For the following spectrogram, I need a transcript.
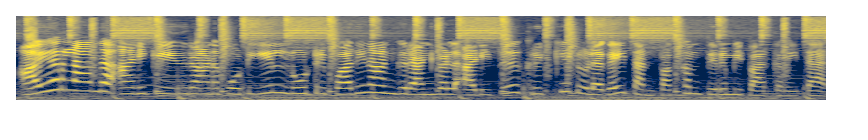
அயர்லாந்து அணிக்கு எதிரான போட்டியில் நூற்றி பதினான்கு ரன்கள் அடித்து கிரிக்கெட் உலகை தன் பக்கம் திரும்பி பார்க்க வைத்தார்.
